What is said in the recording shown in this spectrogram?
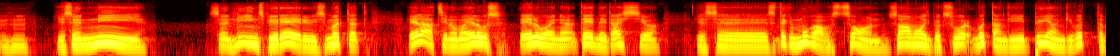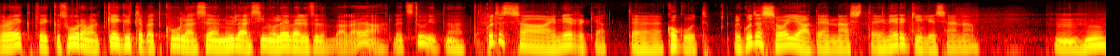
Mhm. ja see on nii, see on nii inspireeriv, siis mõtled, elad siin oma elus, elu on ju, teed neid asju ja see, see on tegelikult mugavustsoon, samamoodi peaks suur, võtangi, püüangi võtta projekte ikka suuremalt, keegi ütleb, et kuule, see on üle sinu leveli, ütled väga hea, let's do it, noh et. kuidas sa energiat eh, kogud või kuidas sa hoiad ennast energilisena? mm. -hmm.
